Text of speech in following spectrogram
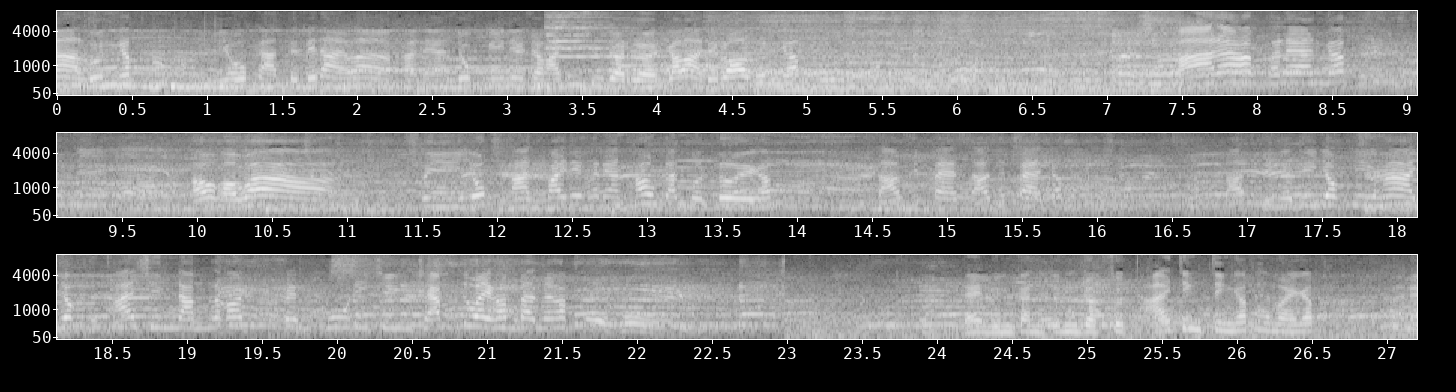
น่าลุ้นครับ มีโอกาสเป็นไปได้ว่าคะแนนยกนี้เนี่ยจะมาที่ชิวเจริญครับอะเดี๋ยวรอลุ้นครับ มาแล้วครับคะแนนครับเขาบอกว่า 4 ยกผ่านไปได้คะแนนเท่ากันหมดเลยครับ 38 38 ครับตัดสินกันที่ยกที่ 5 ยกสุดท้ายชิงดำแล้วก็เป็นคู่ที่ชิงแชมป์ด้วยครับแบบนี้ครับโอ้โหได้ลุ้นกันจนหยดสุดท้ายจริง ๆ ครับแฟนบอลครับคะแน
